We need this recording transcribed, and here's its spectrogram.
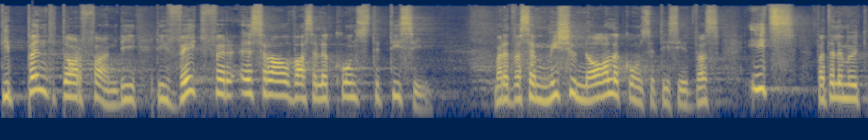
Die punt daarvan, die die wet vir Israel was hulle konstitusie. Maar dit was 'n missionale konstitusie. Dit was iets wat hulle moet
